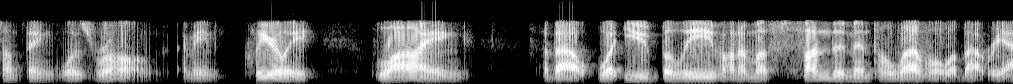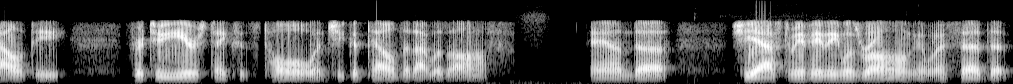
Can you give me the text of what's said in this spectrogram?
something was wrong. I mean, clearly lying about what you believe on a most fundamental level about reality for two years takes its toll, and she could tell that I was off. And uh, she asked me if anything was wrong, and when I said that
